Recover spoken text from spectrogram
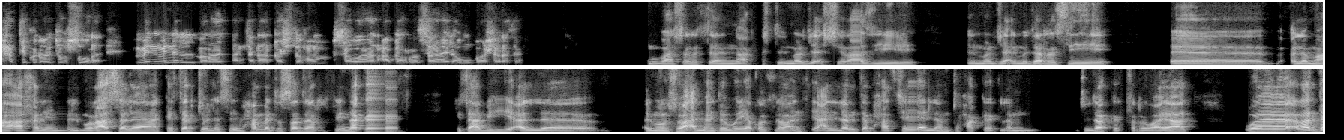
حتى يكون عندهم صورة. من من المراجع أنت ناقشتهم سواء عبر الرسائل أو مباشرة؟ مباشرة ناقشت المرجع الشيرازي المرجع المدرسي آه، علماء آخرين بالمراسلة. كتبت لسيد محمد الصدر في نقد كتابه الموسوعة المهدوية. قلت له أنت يعني لم تبحث شيئا لم تحقق لم تدقق في الروايات. ورد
